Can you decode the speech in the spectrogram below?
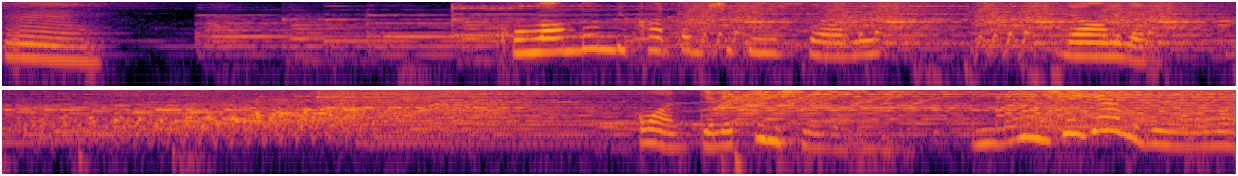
He. Kullandığım bir karta bir şey gelirse abi devam edelim. Ama gerekli bir şey gelmedi. Düzgün bir şey gelmedi yani.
